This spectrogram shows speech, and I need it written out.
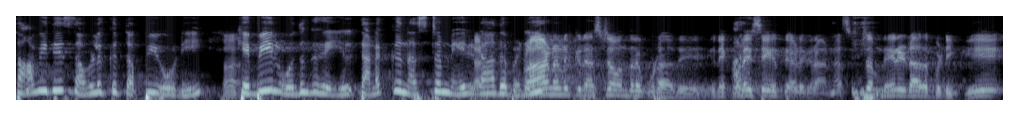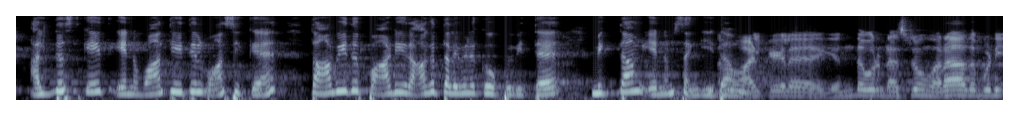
தாவீது சவுலுக்கு தப்பி ஓடி ஆ. கெபியில் ஒதுங்குகையில் தனக்கு நஷ்டம் நேரிடாதபடி பிராணனுக்கு நஷ்டம் வந்துடக்கூடாது. என்னை கொலை செய்ய தேடுகிறான். நஷ்டம் நேரிடாதபடிக்கு அல்தஸ்கேத் என் வாத்தியத்தில் வாசிக்க தாவீது பாடி ராகத்தலைவனுக்கு ஒப்புவித்த மிக்தாம் என்னும் சங்கீதம். வாழ்க்கையில எந்த ஒரு நஷ்டமும் வராதபடி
